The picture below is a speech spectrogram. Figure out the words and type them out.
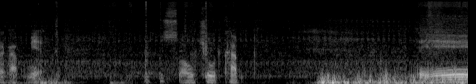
นะครับเนี่ยสองชุดครับนี่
